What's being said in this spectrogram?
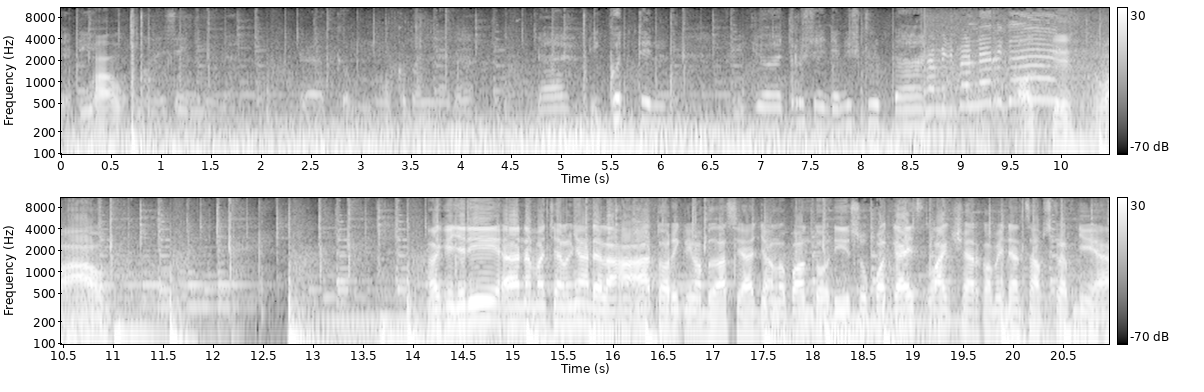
Jadi Wow. Malaysia ini udah, udah ke, mau ke bandara. Udah ikutin video terus ya jadi dah. Sampai di bandara guys. Oke, wow. Oke, jadi uh, nama channelnya adalah AA Torik 15 ya. Jangan lupa untuk di support guys, like, share, komen dan subscribe-nya ya.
